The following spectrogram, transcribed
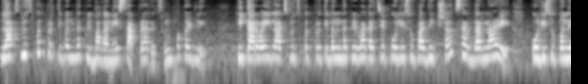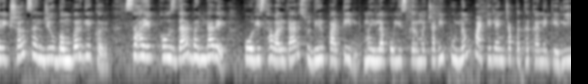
लाचलुचपत प्रतिबंधक विभागाने सापळा रचून पकडले. ही कारवाई लाचलुचपत प्रतिबंधक विभागाचे पोलीस उपाधीक्षक सरदार नाळे पोलीस उपनिरीक्षक संजीव बंबरगेकर सहाय्यक फौजदार भंडारे पोलीस हवालदार सुधीर पाटील महिला पोलीस कर्मचारी पूनम पाटील यांच्या पथकाने केली.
